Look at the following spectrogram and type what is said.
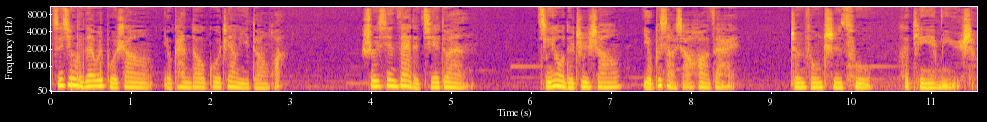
最近我在微博上有看到过这样一段话，说现在的阶段，仅有的智商也不想消耗在争风吃醋和甜言蜜语上。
